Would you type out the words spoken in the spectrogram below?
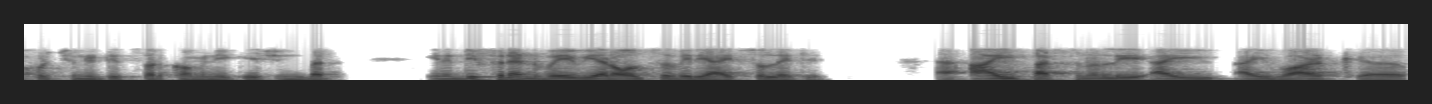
opportunities for communication, but in a different way, we are also very isolated. Uh, I personally, I I work uh,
